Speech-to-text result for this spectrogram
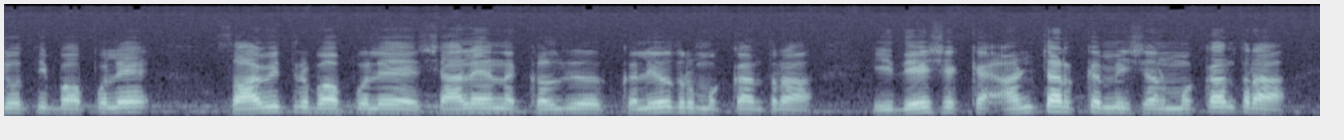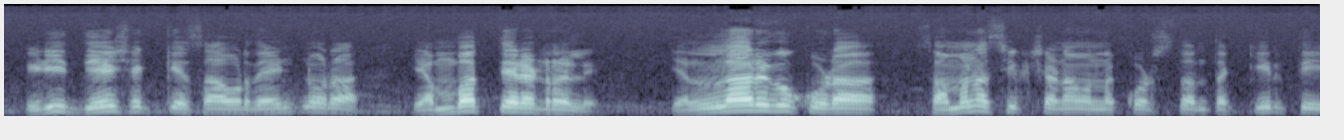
ಜ್ಯೋತಿ ಬಾಪುಲೆ, ಸಾವಿತ್ರಿ ಬಾಪುಲೆ ಶಾಲೆಯನ್ನು ಕಲಿಯೋ ಕಲಿಯೋದ್ರ ಮುಖಾಂತರ ಈ ದೇಶಕ್ಕೆ ಅಂಟರ್ ಕಮಿಷನ್ ಮುಖಾಂತರ ಇಡೀ ದೇಶಕ್ಕೆ ಸಾವಿರದ ಎಂಟುನೂರ ಎಂಬತ್ತೆರಡರಲ್ಲಿ ಎಲ್ಲರಿಗೂ ಕೂಡ ಸಮಾನ ಶಿಕ್ಷಣವನ್ನು ಕೊಡಿಸಿದಂಥ ಕೀರ್ತಿ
